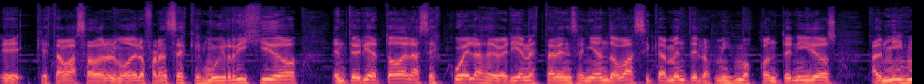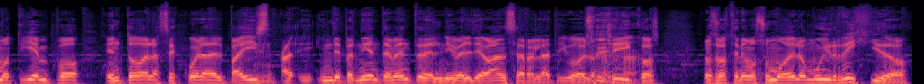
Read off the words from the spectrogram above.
eh, que está basado en el modelo francés, que es muy rígido, en teoría todas las escuelas deberían estar enseñando básicamente los mismos contenidos al mismo tiempo en todas las escuelas del país, independientemente del nivel de avance relativo de los Sí. chicos. Nosotros tenemos un modelo muy rígido.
